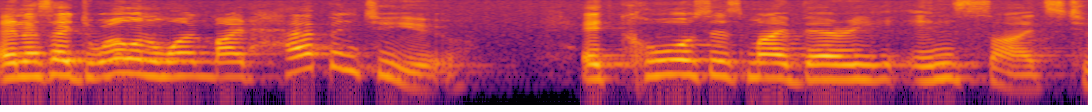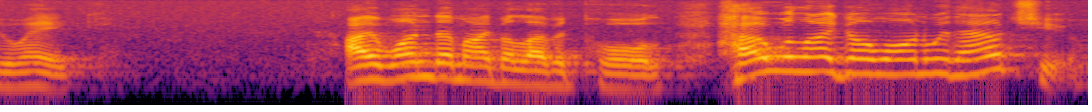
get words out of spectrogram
And as I dwell on what might happen to you, it causes my very insides to ache. I wonder, my beloved Paul, how will I go on without you?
